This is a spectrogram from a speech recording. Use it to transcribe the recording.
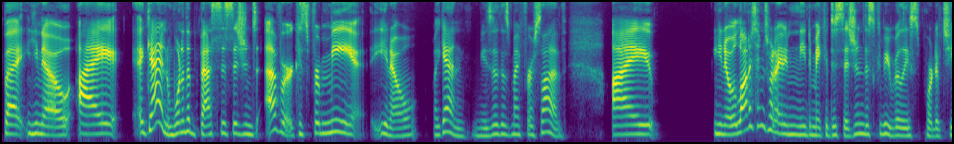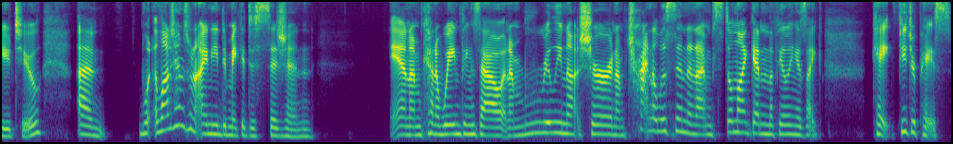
but you know, I again one of the best decisions ever because for me, you know, again, music is my first love. I you know, a lot of times when I need to make a decision, this could be really supportive to you too. Um, a lot of times when I need to make a decision and I'm kind of weighing things out and I'm really not sure and I'm trying to listen and I'm still not getting the feeling is like, okay, future pace,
